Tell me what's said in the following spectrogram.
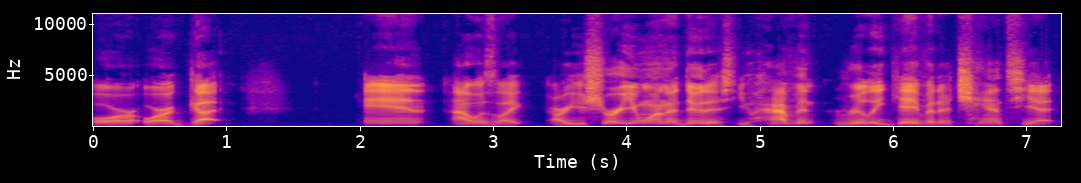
or or a gut. And I was like, "Are you sure you want to do this? You haven't really gave it a chance yet."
